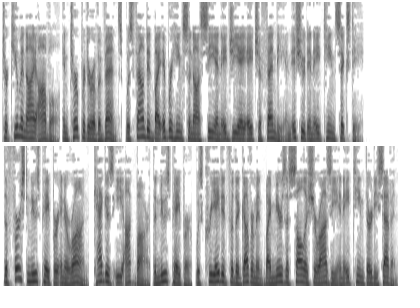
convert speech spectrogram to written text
Turkuman-i Aval Interpreter of Events, was founded by Ibrahim Sanasi and Agah Effendi and issued in 1860. The first newspaper in Iran, Kagaz-e-Akbar the newspaper, was created for the government by Mirza Salih Shirazi in 1837.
